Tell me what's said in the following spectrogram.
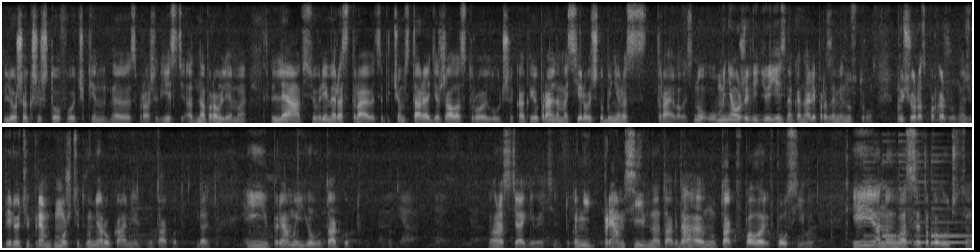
Леша Кшиштофочкин э, спрашивает, есть одна проблема. Ля все время расстраивается, причем старая держала строй лучше. Как ее правильно массировать, чтобы не расстраивалась? Ну, у меня уже видео есть на канале про замену струн. Ну, еще раз покажу. Значит, берете, прям можете двумя руками, вот так вот, да, и прямо ее вот так вот растягиваете. Только не прям сильно так, да, ну так, в пол, в пол силы. И оно у вас это получится.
